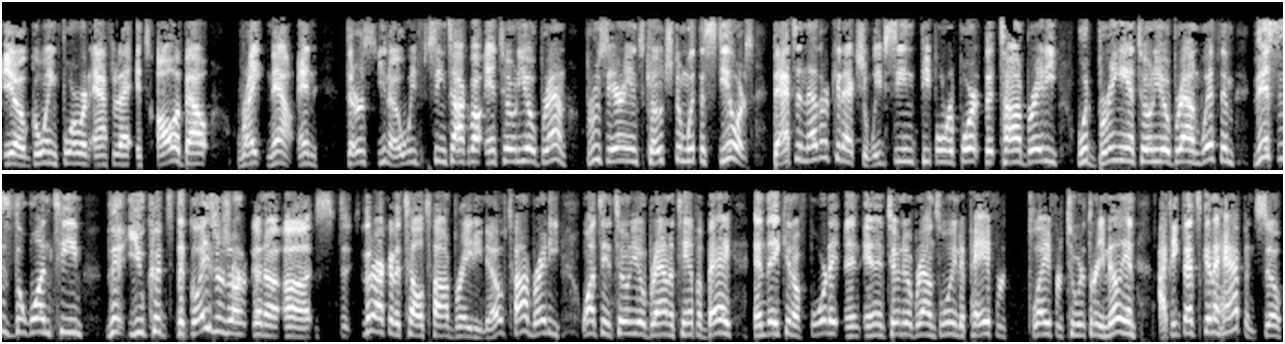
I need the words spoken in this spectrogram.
you know, going forward after that. It's all about right now. And there's, you know, we've seen talk about Antonio Brown. Bruce Arians coached him with the Steelers. That's another connection. We've seen people report that Tom Brady would bring Antonio Brown with him. This is the one team that you could, the Glazers aren't gonna, uh, they're not gonna tell Tom Brady no. Tom Brady wants Antonio Brown in Tampa Bay and they can afford it and, and Antonio Brown's willing to pay for, play for two or three million. I think that's gonna happen. So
